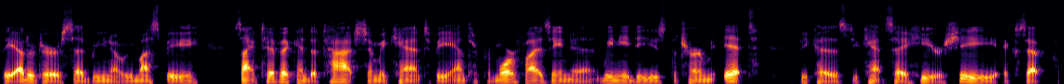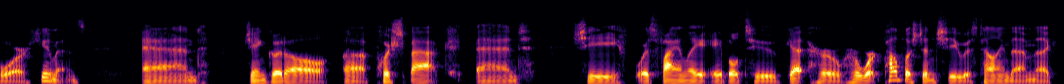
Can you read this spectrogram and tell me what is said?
the editor said you know we must be scientific and detached and we can't be anthropomorphizing uh, we need to use the term it because you can't say he or she except for humans. And jane goodall uh, pushed back and she was finally able to get her her work published and she was telling them like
